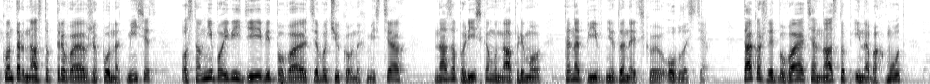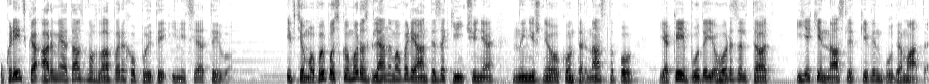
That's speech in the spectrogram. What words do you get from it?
контрнаступ триває вже понад місяць. Основні бойові дії відбуваються в очікуваних місцях на Запорізькому напряму та на півдні Донецької області. Також відбувається наступ і на Бахмут. Українська армія там змогла перехопити ініціативу. І в цьому випуску ми розглянемо варіанти закінчення нинішнього контрнаступу, який буде його результат і які наслідки він буде мати.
